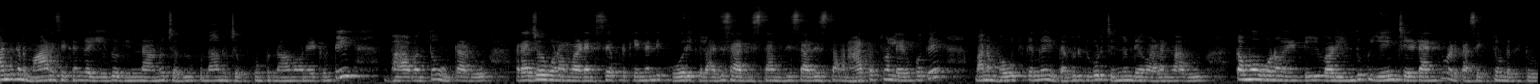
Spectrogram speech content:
అందుకని మానసికంగా ఏదో విన్నాను చదువుకున్నాను చెప్పుకుంటున్నాను అనేటువంటి భావంతో ఉంటాడు. రజోగుణం వాడేంతసేపటికి ఏంటంటే కోరికలు అది సాధిస్తాం ఇది సాధిస్తాం అని ఆతత్వం లేకపోతే మనం భౌతికంగా ఇంత అభివృద్ధి కూడా చెందుండే వాళ్ళం కాదు. తమో గుణం ఏంటి? వాడు ఎందుకు ఏం చేయడానికి వాడికి ఆ శక్తి ఉండదు ఇటు.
